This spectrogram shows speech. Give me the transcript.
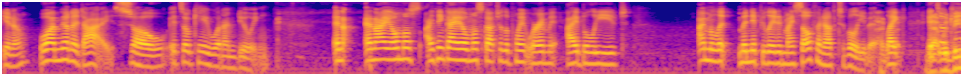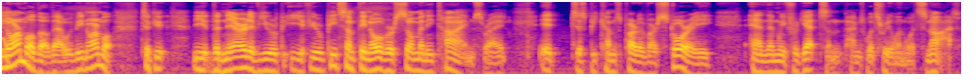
you know well i'm gonna die so it's okay what i'm doing and and i almost i think i almost got to the point where i i believed i manipulated myself enough to believe it like that would okay be normal, though. That would be normal. To the, the narrative you repeat, if you repeat something over so many times, right? It just becomes part of our story, and then we forget sometimes what's real and what's not.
